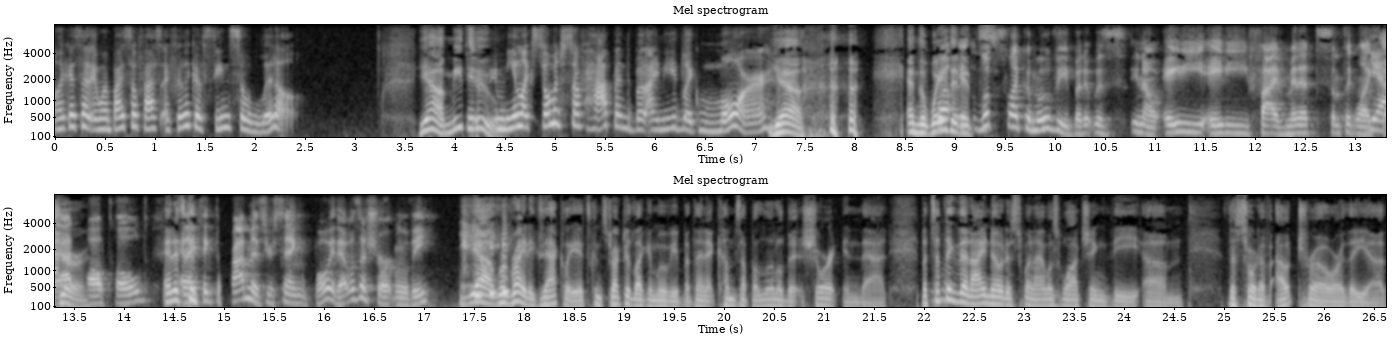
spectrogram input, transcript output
like I said, it went by so fast. I feel like I've seen so little. Yeah, me too. You know I mean, like so much stuff happened, but I need like more. Yeah, and the way well, that it looks like a movie, but it was you know 80, 85 minutes, something like yeah. that, sure. all told. And, it's and con- I think the problem is you're saying, boy, that was a short movie. Yeah, we're right. Exactly. It's constructed like a movie, but then it comes up a little bit short in that. But something that I noticed when I was watching the um, the sort of outro or the uh,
